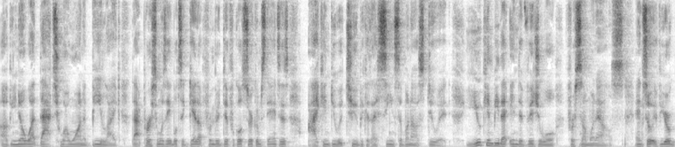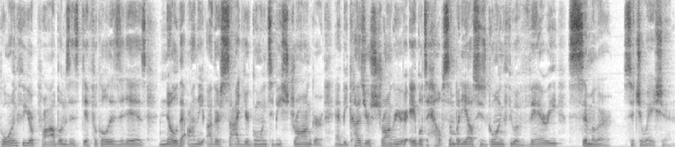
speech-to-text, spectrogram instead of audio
of, you know what, that's who I want to be like. That person was able to get up from their difficult circumstances. I can do it too because I've seen someone else do it. You can be that individual for someone else. And so if you're going through your problems as difficult as it is, know that on the other side, you're going to be stronger. And because you're stronger, you're able to help somebody else who's going through a very similar situation.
